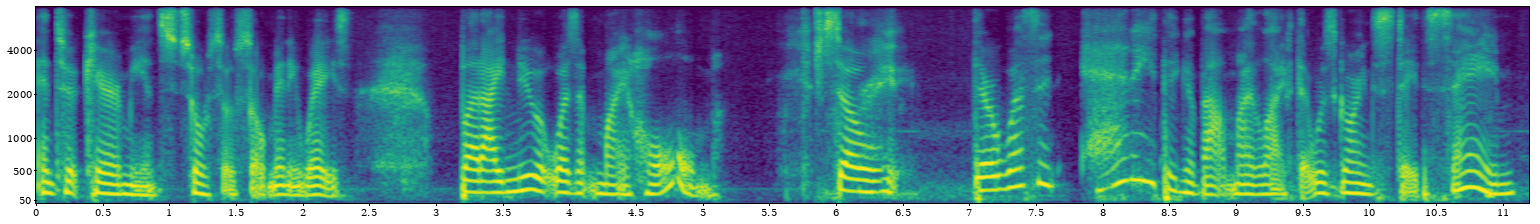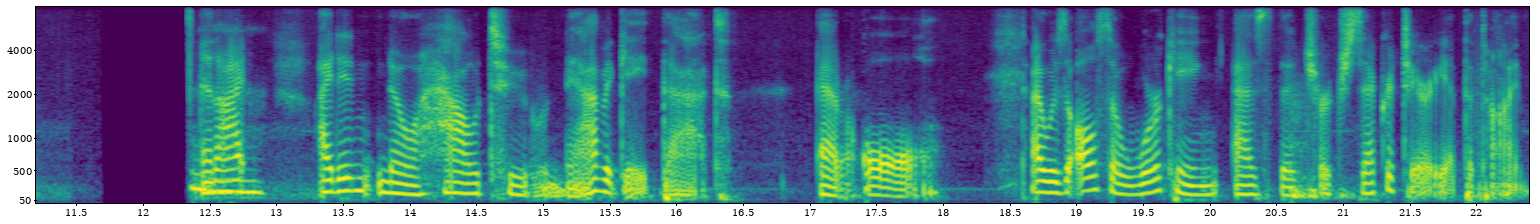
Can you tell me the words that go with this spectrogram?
and took care of me in so so so many ways. But I knew it wasn't my home. So right. there wasn't anything about my life that was going to stay the same Mm-hmm. And I mm-hmm. I didn't know how to navigate that at all. I was also working as the church secretary at the time,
